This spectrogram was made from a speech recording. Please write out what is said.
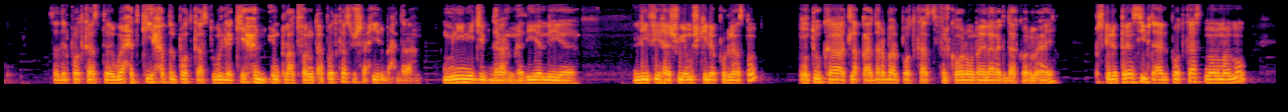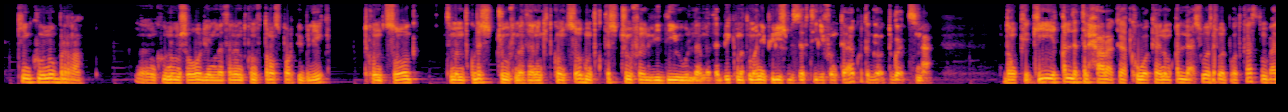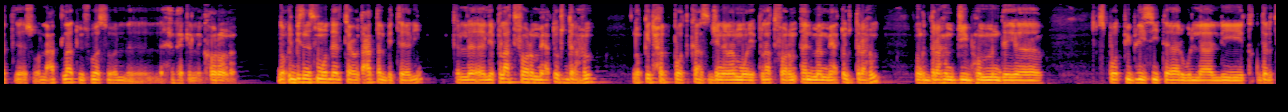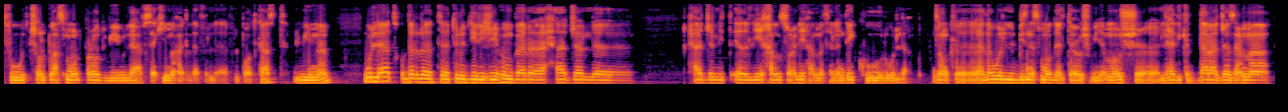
هذا البودكاست واحد كي يحط البودكاست ولا كي يحل une plateforme تاع بودكاست واش راح يربح دراهم؟ منين يجيب دراهم؟ هذه اللي اللي فيها شوية مشكلة pour l'instant en tout cas تلقى ضربة البودكاست في الكورونا الا راك d'accord معايا؟ parce que le principe تاع البودكاست normalement كي نكونوا برا نكونوا مشغولين مثلا تكون في transport public تكون تسوق تما ما تقدرش تشوف مثلا كي تكون تسوق ما تقدرش تشوف الفيديو ولا ماذا بيك ما تmanipuliش بزاف التليفون تاعك وتقعد تقعد تسمع donc كي قلت الحركه هو كان مقلع سوا سوا البودكاست ومن بعد شغل العطلات وسوا سوا هذاك الكورونا donc ال business model تاعو تعطل بالتالي les plateformes ما يعطوكش دراهم donc كي تحط بودكاست généralement les plateformes elles-mêmes ما يعطوكش donc الدراهم تجيبهم من des spots publicitaires ولا اللي تقدر تفوت شغل placement produit ولا عفسة كيما هكذا في, في البودكاست lui-même ولا تقدر تروديريجيهم vers حاجة حاجة اللي اللي يخلصوا عليها مثلا d'accord ولا. donc هذا هو ال business model تاعو شوية. ماهوش لهذيك الدرجة زعما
